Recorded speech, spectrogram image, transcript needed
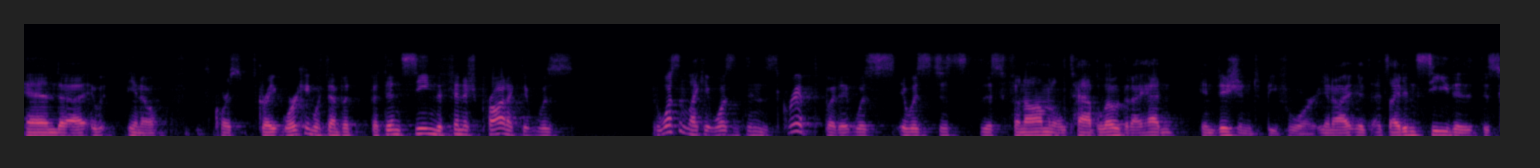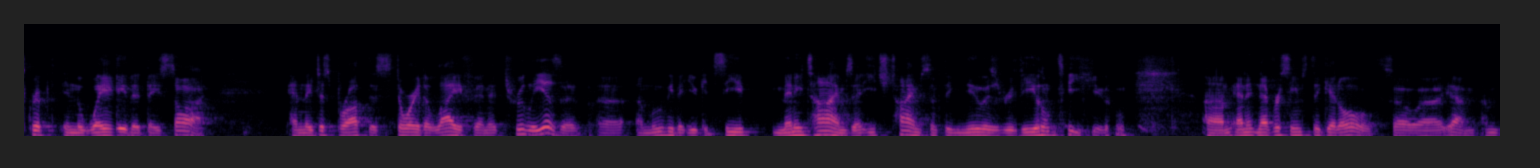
and uh, it, you know, of course, great working with them. But but then seeing the finished product, it was it wasn't like it wasn't in the script, but it was it was just this phenomenal tableau that I hadn't envisioned before. You know, I, it, I didn't see the the script in the way that they saw it and they just brought this story to life and it truly is a, a, a, movie that you could see many times and each time something new is revealed to you. Um, and it never seems to get old. So uh, yeah I'm, I'm,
